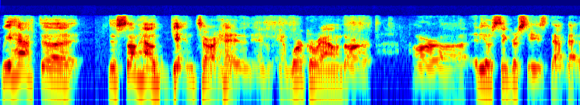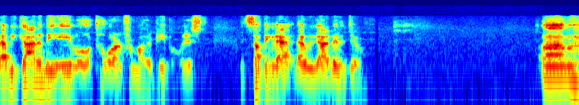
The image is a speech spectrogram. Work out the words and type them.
we have to just somehow get into our head and, and, and work around our our uh, idiosyncrasies that, that that we got to be able to learn from other people. It's it's something that that we got to be able to do. Um,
